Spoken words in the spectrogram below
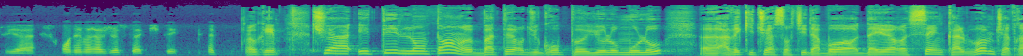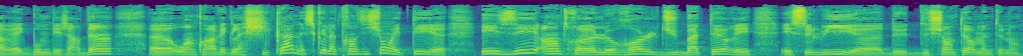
puis on aimerait juste quitter. Ok. Tu as été longtemps euh, batteur du groupe euh, Yolo Molo, euh, avec qui tu as sorti d'abord d'ailleurs cinq albums. Tu as travaillé avec Boom Desjardins euh, ou encore avec La Chicane. Est-ce que la transition a été aisée entre le rôle du batteur et, et celui de, de, chanteur maintenant?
